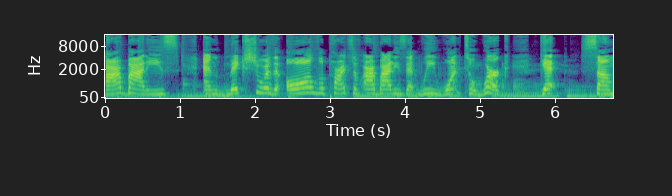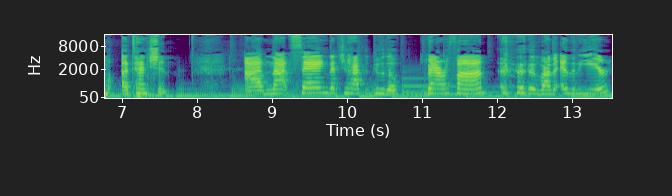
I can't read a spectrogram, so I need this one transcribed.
our bodies and make sure that all the parts of our bodies that we want to work get some attention. I'm not saying that you have to do the marathon by the end of the year,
